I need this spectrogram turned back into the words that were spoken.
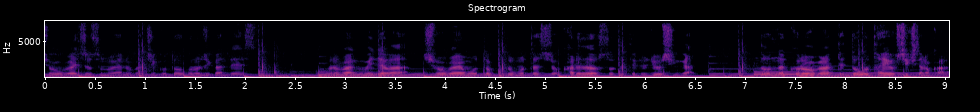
障害児とその親のガチンコトークの時間です。この番組では、障害を持った子供たちと彼らを育てる両親が、どんな苦労があってどう対応してきたのか、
